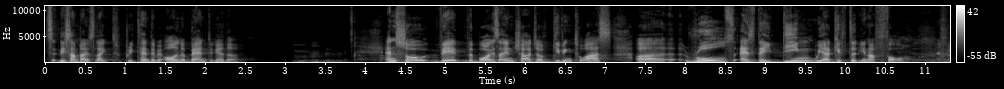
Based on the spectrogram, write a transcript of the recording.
So they sometimes like to pretend that we're all in a band together. And so they, the boys are in charge of giving to us uh, roles as they deem we are gifted enough for.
